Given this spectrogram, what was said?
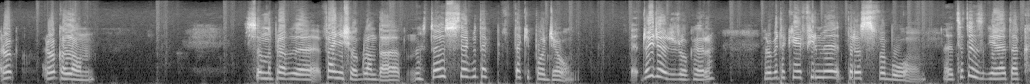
Rock, Rock Alone. Są naprawdę fajnie się ogląda. To jest jakby tak, taki podział. JJ Joker robi takie filmy teraz z fabułą. CTSG tak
